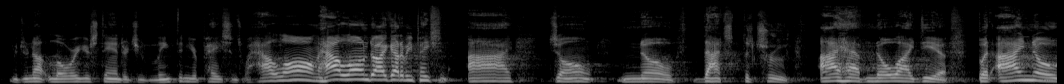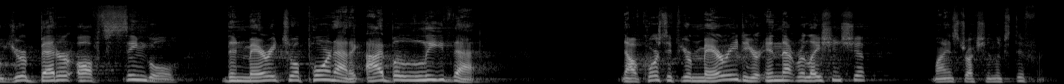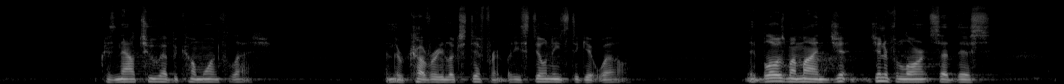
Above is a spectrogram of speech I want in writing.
You do not lower your standards, you lengthen your patience. Well, how long? How long do I got to be patient? I don't know. That's the truth. I have no idea. But I know you're better off single than married to a porn addict. I believe that. Now, of course, if you're married, you're in that relationship, my instruction looks different because now two have become one flesh and the recovery looks different, but he still needs to get well. It blows my mind. Jennifer Lawrence said this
